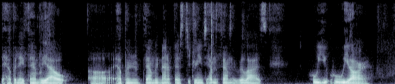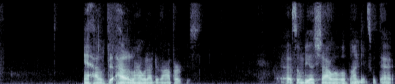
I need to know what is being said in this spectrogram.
They're helping their family out uh, helping family manifest their dreams, helping the family realize who you who we are and how to how to align with our divine purpose. Uh, it's gonna be a shower of abundance with that.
